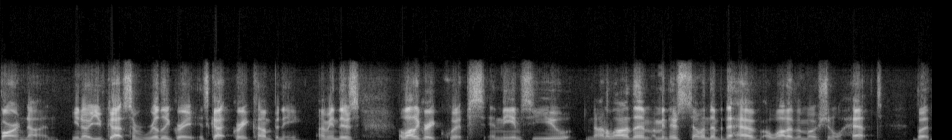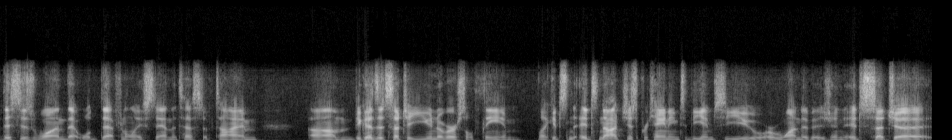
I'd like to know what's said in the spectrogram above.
bar none. You know, you've got some really great. It's got great company. I mean, there's a lot of great quips in the MCU. Not a lot of them. I mean, there's some of them that have a lot of emotional heft, but this is one that will definitely stand the test of time um, because it's such a universal theme. Like it's it's not just pertaining to the MCU or WandaVision. It's such a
